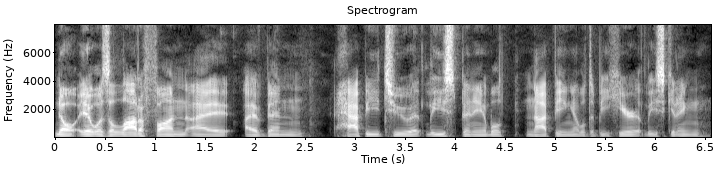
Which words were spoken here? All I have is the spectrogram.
no, it was a lot of fun. I I've been happy to at least been able not being able to be here, at least getting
